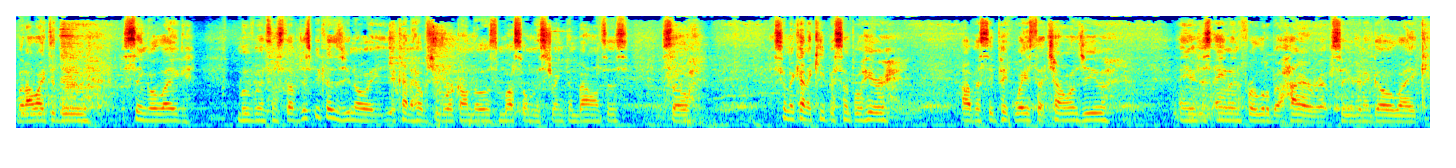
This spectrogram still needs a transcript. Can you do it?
but I like to do single leg movements and stuff just because, you know, it, it kind of helps you work on those muscle and strength and balances. So just gonna kind of keep it simple here. Obviously pick weights that challenge you and you're just aiming for a little bit higher reps. So you're gonna go like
